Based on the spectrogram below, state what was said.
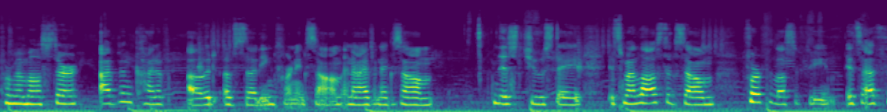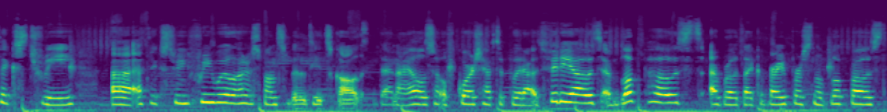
for my master. I've been kind of out of studying for an exam and I have an exam this Tuesday. It's my last exam for philosophy. It's ethics 3 uh, Ethics 3 Free Will and Responsibility it's called. Then I also of course have to put out videos and blog posts. I wrote like a very personal blog post.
